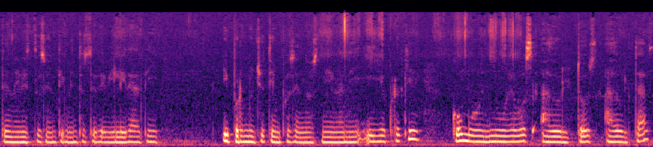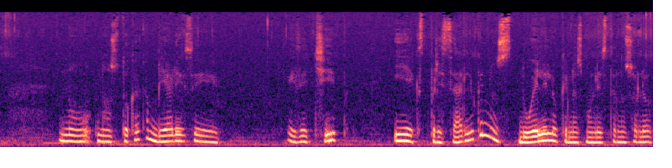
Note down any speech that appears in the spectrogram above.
tener estos sentimientos de debilidad y, y por mucho tiempo se nos niegan. Y, y, yo creo que como nuevos adultos, adultas, no, nos toca cambiar ese, ese chip y expresar lo que nos duele, lo que nos molesta, no solo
